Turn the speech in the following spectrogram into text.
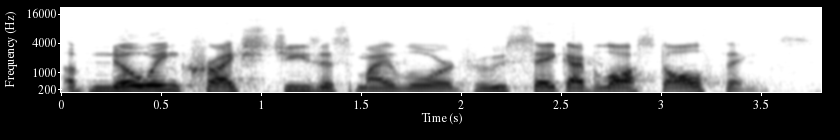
of knowing Christ Jesus my Lord, for whose sake I've lost all things.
